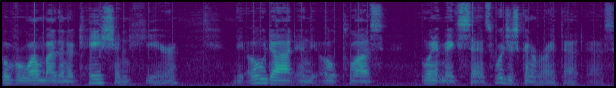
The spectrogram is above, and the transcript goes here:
overwhelmed by the notation here. The O dot and the O plus, when it makes sense, we're just going to write that as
